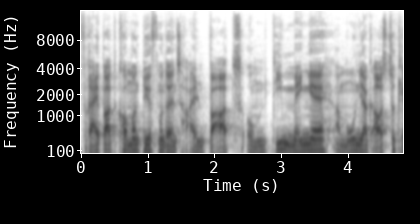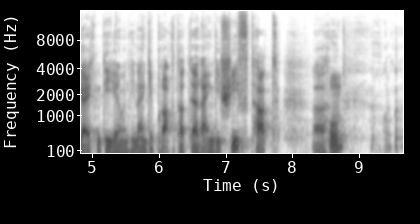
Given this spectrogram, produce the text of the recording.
Freibad kommen dürfen oder ins Hallenbad, um die Menge Ammoniak auszugleichen, die jemand hineingebracht hat, der reingeschifft hat. Und?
